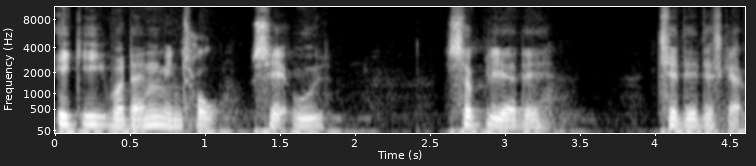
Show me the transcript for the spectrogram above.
ikke i hvordan min tro ser ud, så bliver det til det, det skal.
